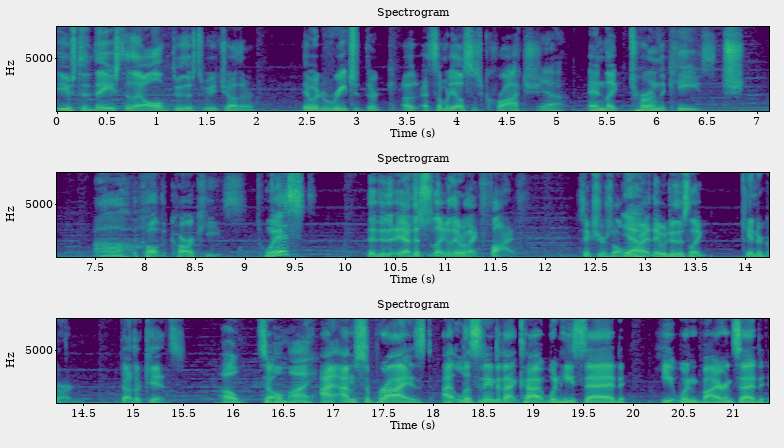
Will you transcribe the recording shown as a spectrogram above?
used to they used to like all do this to each other. They would reach at their uh, at somebody else's crotch Yeah. and like turn the keys. Shh. Ah, They call it the car keys. twist. They did, yeah, this was like they were like five, six years old, Yeah. right? They would do this like kindergarten to other kids. Oh, So oh my. I, I'm surprised. I, listening to that cut when he said he when Byron said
